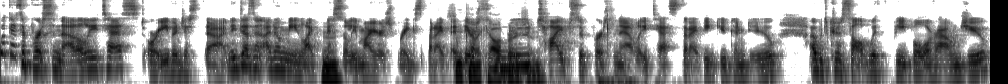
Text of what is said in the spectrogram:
well, there's a personality test or even just that. And it doesn't, I don't mean like hmm. necessarily Myers Briggs, but I think there's kind of new types of personality tests that I think you can do. I would consult with people around you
